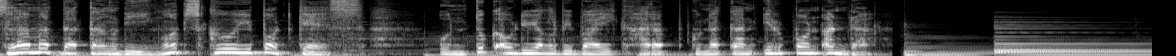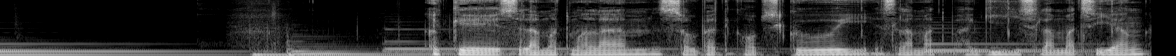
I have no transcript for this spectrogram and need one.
Selamat datang di Ngobskuy Podcast. Untuk audio yang lebih baik, harap gunakan earphone Anda. Oke, selamat malam Sobat Ngobskuy Selamat pagi, selamat siang,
